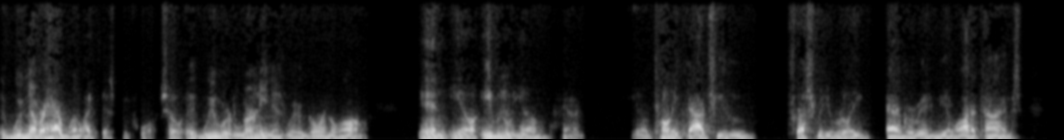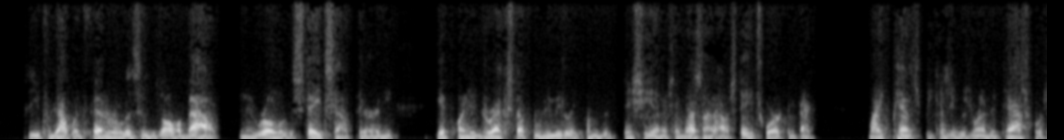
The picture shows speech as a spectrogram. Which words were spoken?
We've never had one like this before. So it, we were learning as we were going along. And, you know, even, you know, you know, Tony Fauci, who, trust me, really aggravated me a lot of times he forgot what federalism is all about and the role of the states out there. And he, he appointed direct stuff immediately from the issue. And I said, that's not how states work. In fact, Mike Pence, because he was running the task force,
